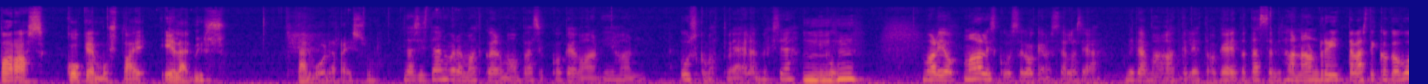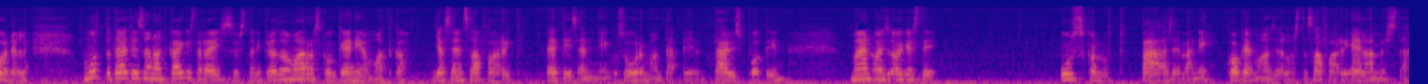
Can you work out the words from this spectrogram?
paras kokemus tai elämys tämän vuoden reissulla? No siis tämän vuoden matkoilla mä oon päässyt kokemaan ihan uskomattomia elämyksiä. Mhm. Niin kun Mä olin jo maaliskuussa kokenut sellaisia, mitä mä ajattelin, että okei, no tässä nythän on riittävästi koko vuodelle. Mutta täytyy sanoa, että kaikista reissuista, niin kyllä tuo marraskuun Kenian matka ja sen safarit veti sen niin kuin suurimman tä- täyspotin. Mä en olisi oikeasti uskonut pääseväni kokemaan sellaista safarielämystä,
